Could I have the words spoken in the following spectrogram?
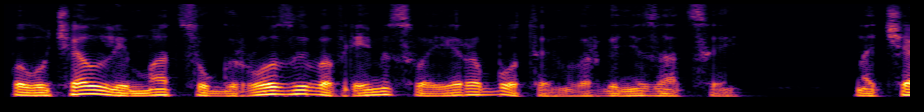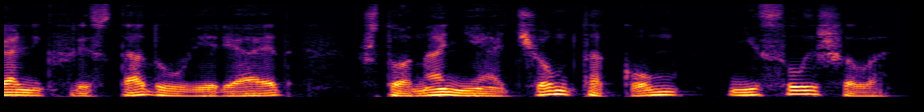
получал ли Мац угрозы во время своей работы в организации. Начальник Фристада уверяет, что она ни о чем таком не слышала —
